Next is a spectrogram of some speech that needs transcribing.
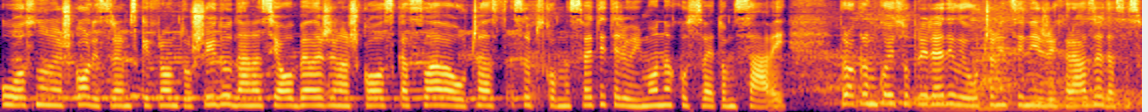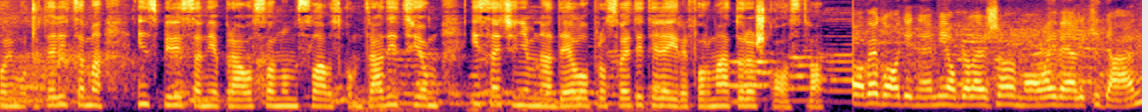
U osnovnoj školi Sremski front u Šidu danas je obeležena školska slava u čast srpskom svetitelju i monahu Svetom Savi. Program koji su priredili učenici nižih razreda sa svojim učiteljicama inspirisan je pravoslavnom slavskom tradicijom i sećanjem na delo prosvetitelja i reformatora školstva. Ove godine mi obeležavamo ovaj veliki dan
